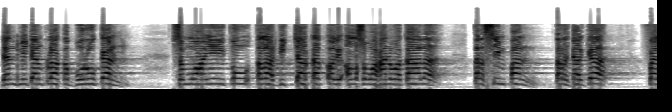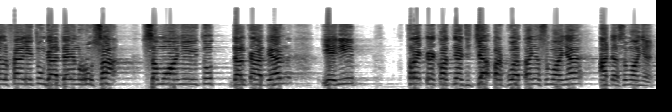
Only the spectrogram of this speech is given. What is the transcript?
Dan demikian pula keburukan. Semuanya itu telah dicatat oleh Allah Subhanahu wa taala, tersimpan, terjaga. File-filenya itu enggak ada yang rusak. Semuanya itu dan keadaan ya ini track recordnya, jejak perbuatannya semuanya ada semuanya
